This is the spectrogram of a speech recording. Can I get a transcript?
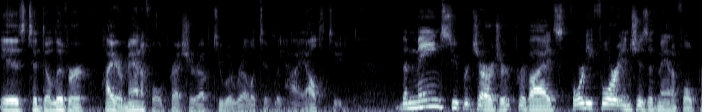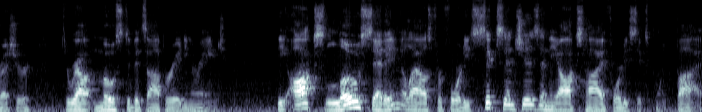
is to deliver higher manifold pressure up to a relatively high altitude. The main supercharger provides 44 inches of manifold pressure throughout most of its operating range. The aux low setting allows for 46 inches and the aux high 46.5.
